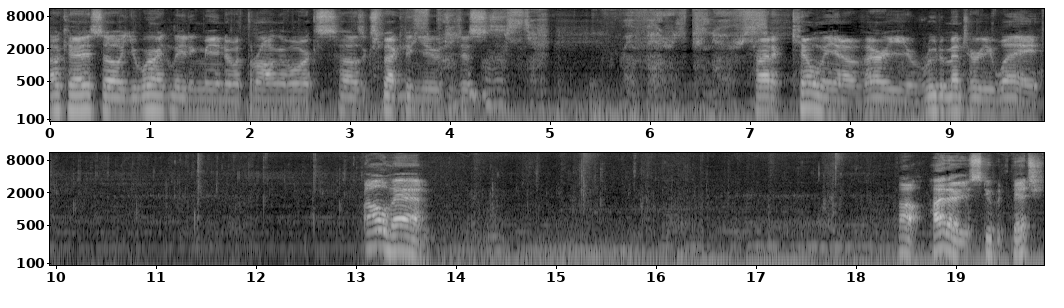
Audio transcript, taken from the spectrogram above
Okay, so you weren't leading me into a throng of orcs. I was expecting you to just try to kill me in a very rudimentary way. Oh man. Oh, hi there, you stupid bitch.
